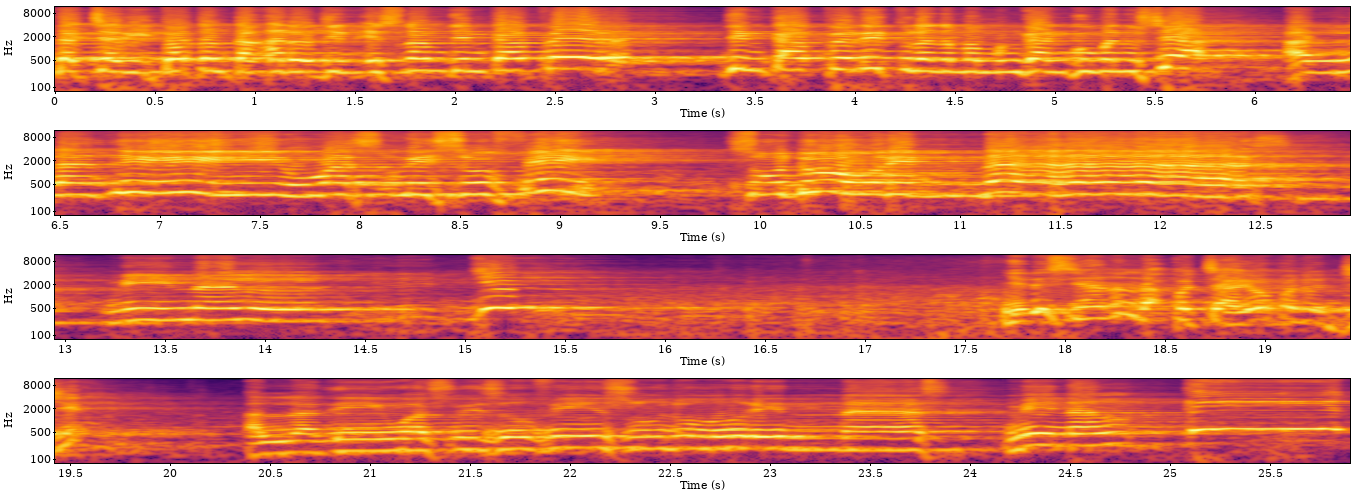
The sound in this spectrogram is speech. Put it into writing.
Dan cerita tentang ada jin Islam, jin kafir. Jin kafir itulah nama mengganggu manusia Alladhi waswisu fi sudurin nas Minal jin Jadi siapa tidak percaya pada jin? alladhi waswisu fi sudurin nas minal tit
